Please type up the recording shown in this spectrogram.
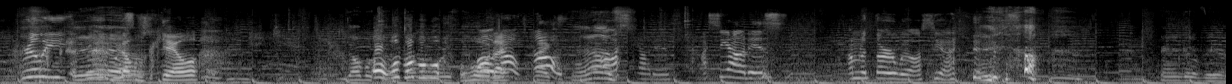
really? Yeah. Double kill. Double Oh, kill, whoa, whoa, whoa, worth it. whoa. Oh, Oh, no, nice, no! nice. Oh, I see how it is. I see how it is. I'm the third wheel. I see how it is. Aaron, get over here.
